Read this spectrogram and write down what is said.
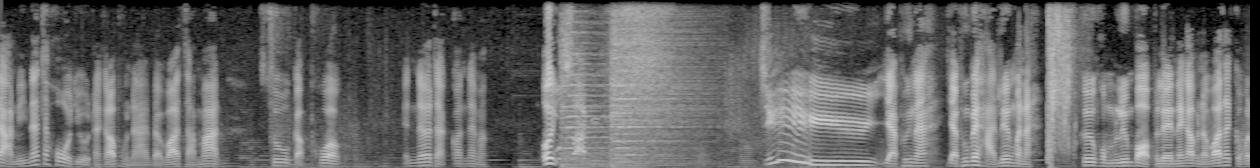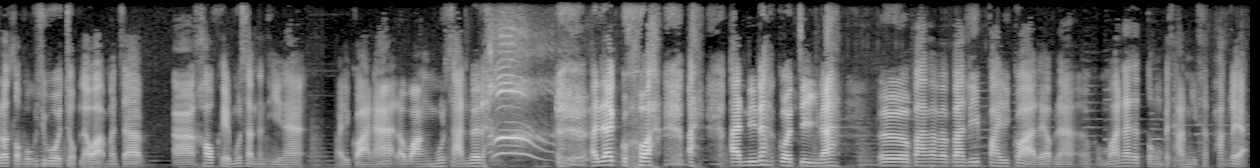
ดาบนี้น่าจะโหดอยู่นะครับผมนะแบบว่าสามารถสู้กับพวกเอนเนอร์ดาก้อนได้มั้งเอ้ยจื้ออย่าพึ่งนะ อย่าพึ่งไปหาเรื่องมันนะคือผมลืมบอกไปเลยนะครับนะว่าถ้าเกิดว่าเราตบกุจิโบจบแล้วอะมันจะอ่าเข้าเควสมูซันทันทีนะฮะไปดีกว่านะระวังมูซันด้วยนะ อันนี้น่ากลัวอันอันนี้น่ากลัวจริงนะ เออไปไปไปไปรีบไปดีกว่านะครับนะ เออผมว่าน่าจะตรงไปทางนี้สักพักเลยอะ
